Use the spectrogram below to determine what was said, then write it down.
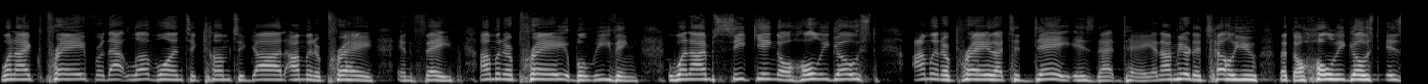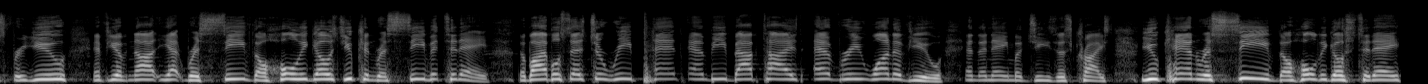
When I pray for that loved one to come to God, I'm going to pray in faith. I'm going to pray believing. When I'm seeking a Holy Ghost, I'm going to pray that today is that day. And I'm here to tell you that the Holy Ghost is for you. If you have not yet received the Holy Ghost, you can receive it today. The Bible says to repent and be baptized, every one of you, in the name of Jesus Christ. You can receive the Holy Ghost today.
